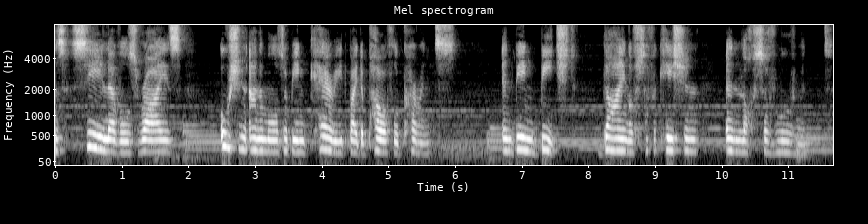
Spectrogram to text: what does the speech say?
As sea levels rise, ocean animals are being carried by the powerful currents and being beached, dying of suffocation and loss of movement.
